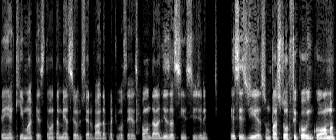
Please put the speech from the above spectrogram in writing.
tem aqui uma questão também a ser observada para que você responda. Ela diz assim, Sidney, esses dias um pastor ficou em coma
